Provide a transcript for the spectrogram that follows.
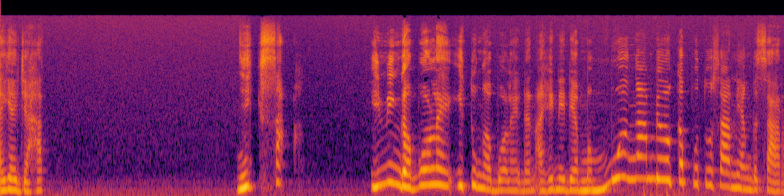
ayah jahat. Nyiksa. Ini nggak boleh, itu nggak boleh dan akhirnya dia mengambil keputusan yang besar.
